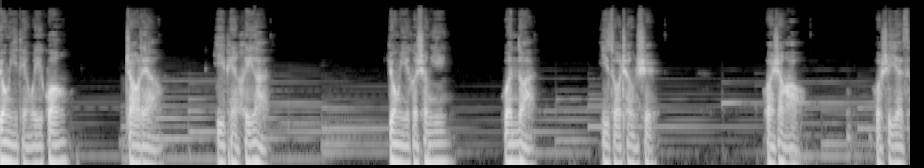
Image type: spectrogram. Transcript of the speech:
用一点微光照亮一片黑暗，用一个声音温暖一座城市。晚上好，我是叶子。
